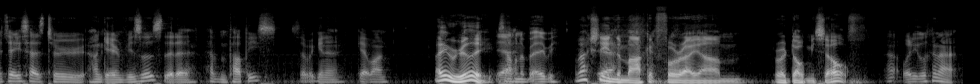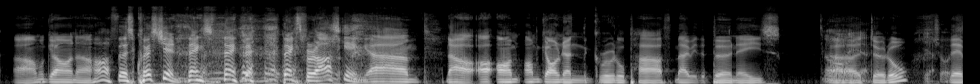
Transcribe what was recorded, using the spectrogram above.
Matisse has two Hungarian Vizslas that are having puppies, so we're gonna get one. Are you really? he's Yeah. having a baby. I'm actually Yeah. in the market for a um for a dog myself. Oh, what are you looking at? Uh, I'm going. Uh, oh, first question. Thanks, thanks for asking. Um, no, I, I'm I'm going down the Groodle path, maybe the Bernese Oh, uh, yeah. Doodle. Good choice. They're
